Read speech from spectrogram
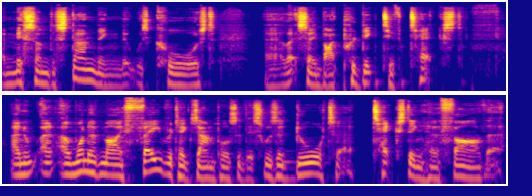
a misunderstanding that was caused, uh, let's say, by predictive text. And, and one of my favourite examples of this was a daughter texting her father.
